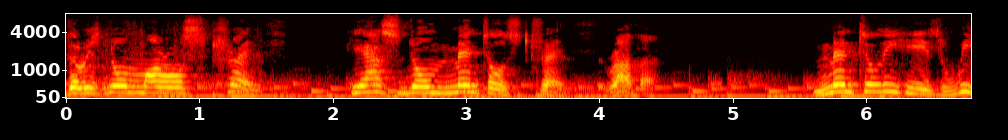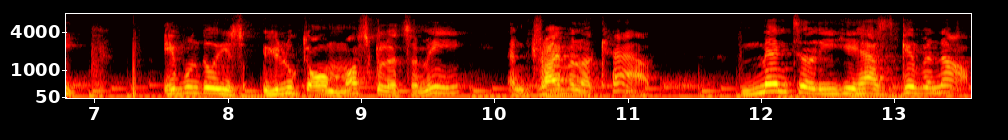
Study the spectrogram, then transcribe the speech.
there is no moral strength he has no mental strength, rather. Mentally, he is weak, even though he's, he looked all muscular to me and driving a cab. Mentally, he has given up.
